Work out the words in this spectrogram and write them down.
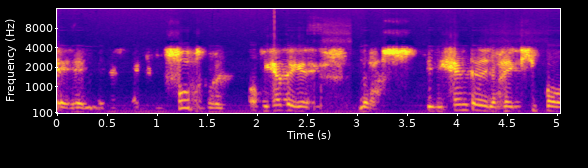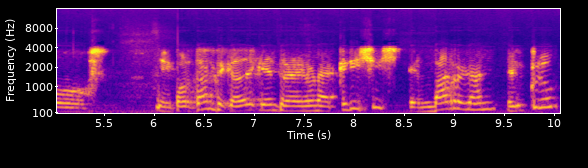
en el fútbol. O fíjate que los dirigentes de los equipos importantes, cada vez que entran en una crisis, embargan el club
